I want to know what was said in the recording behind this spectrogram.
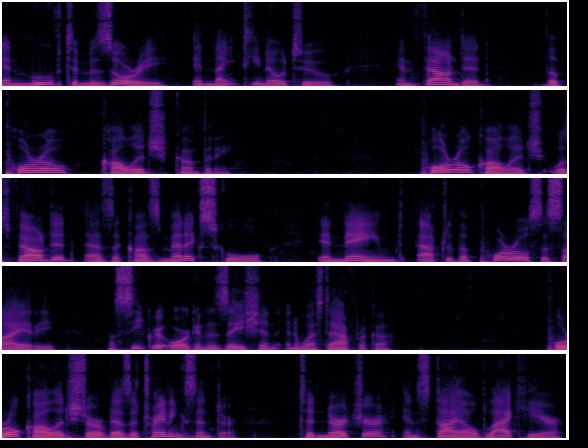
and moved to Missouri in 1902 and founded the Poro College Company. Poro College was founded as a cosmetic school and named after the Poro Society, a secret organization in West Africa. Poro College served as a training center to nurture and style black hair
